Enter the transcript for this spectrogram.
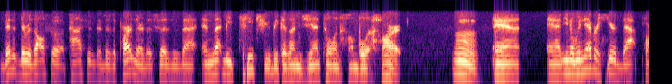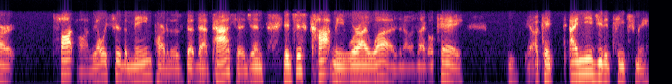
Then there was also a passage that there's a part in there that says is that, and let me teach you because I'm gentle and humble at heart Mm. and and you know we never hear that part taught on. We always hear the main part of those that that passage and it just caught me where i was and i was like okay okay i need you to teach me.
